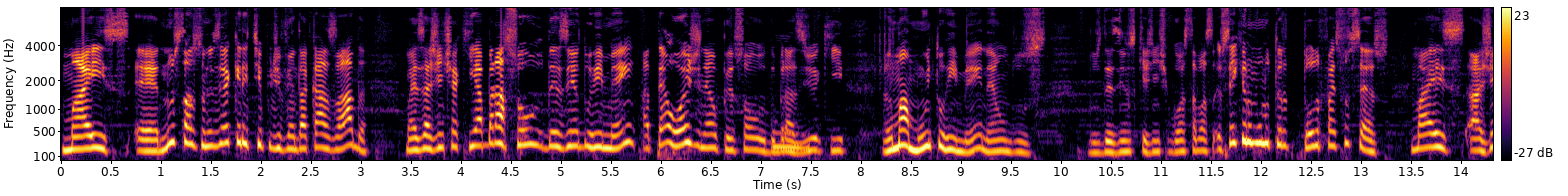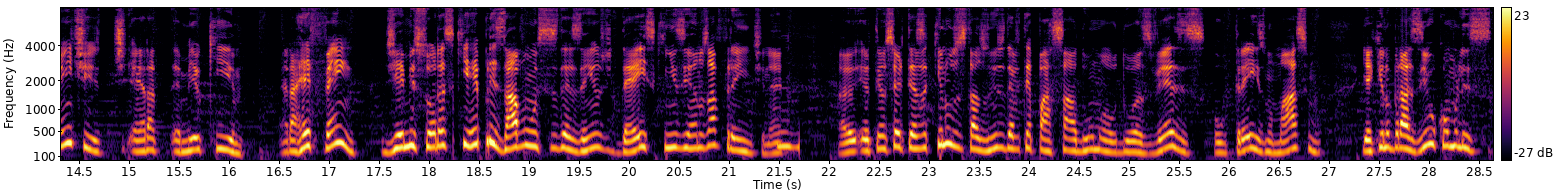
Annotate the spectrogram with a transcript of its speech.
Mas é, nos Estados Unidos é aquele tipo de venda casada. Mas a gente aqui abraçou o desenho do He-Man até hoje, né? O pessoal do Brasil aqui ama muito o He-Man, né? Um dos, dos desenhos que a gente gosta bastante. Eu sei que no mundo to- todo faz sucesso, mas a gente era é, meio que era refém de emissoras que reprisavam esses desenhos de 10, 15 anos à frente, né? Eu- Eu tenho certeza que nos Estados Unidos deve ter passado uma ou duas vezes, ou três no máximo. E aqui no Brasil, como eles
